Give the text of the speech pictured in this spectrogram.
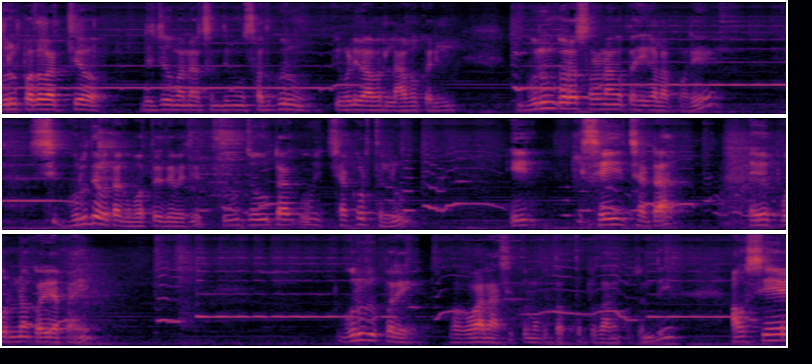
ଗୁରୁ ପଦବାଚ୍ୟରେ ଯେଉଁମାନେ ଅଛନ୍ତି ମୁଁ ସଦ୍ଗୁରୁ କିଭଳି ଭାବରେ ଲାଭ କରିବି ଗୁରୁଙ୍କର ଶରଣାଗତ ହେଇଗଲା ପରେ ସେ ଗୁରୁଦେବ ତାକୁ ବତେଇ ଦେବେ ଯେ ତୁ ଯେଉଁଟାକୁ ଇଚ୍ଛା କରୁଥିଲୁ ଏଇ ସେଇ ଇଚ୍ଛାଟା ଏବେ ପୂର୍ଣ୍ଣ କରିବା ପାଇଁ ଗୁରୁ ରୂପରେ ଭଗବାନ ଆସି ତୁମକୁ ତତ୍ତ୍ୱ ପ୍ରଦାନ କରୁଛନ୍ତି ଆଉ ସିଏ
